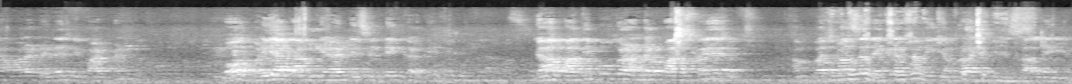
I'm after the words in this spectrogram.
हमारा ड्रेनेज डिपार्टमेंट बहुत बढ़िया काम किया है डिसेंडिंग करके जहाँ पातीपुर अंडर पास में हम बचपन से देख रहे हैं जम रहा साल नहीं है।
